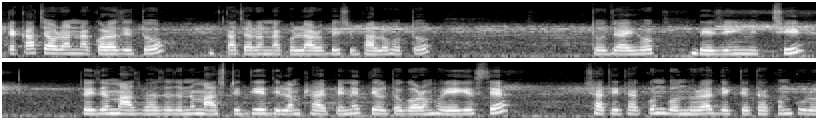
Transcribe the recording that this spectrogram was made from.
এটা কাঁচাও রান্না করা যেত, কাঁচা রান্না করলে আরও বেশি ভালো হতো। তো যাই হোক, ভেজেই নিচ্ছি। তো এই যে মাছ ভাজার জন্য মাছটি দিয়ে দিলাম ফ্রাই প্যানে, তেল তো গরম হয়ে গেছে। সাথেই থাকুন বন্ধুরা, দেখতে থাকুন পুরো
